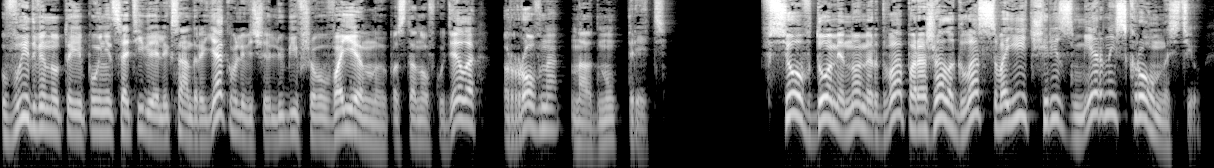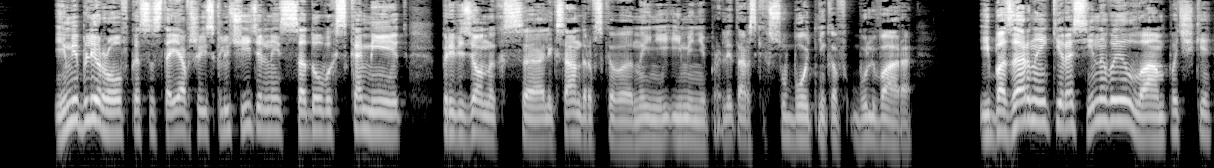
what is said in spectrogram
выдвинутые по инициативе Александра Яковлевича, любившего военную постановку дела, ровно на одну треть. Все в доме номер два поражало глаз своей чрезмерной скромностью. И меблировка, состоявшая исключительно из садовых скамеек, привезенных с Александровского ныне имени пролетарских субботников бульвара, и базарные керосиновые лампочки,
